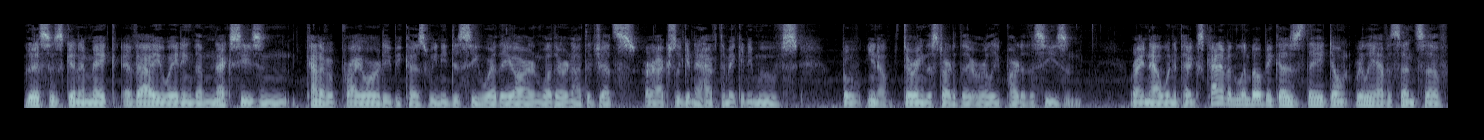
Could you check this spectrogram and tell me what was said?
This is going to make evaluating them next season kind of a priority because we need to see where they are and whether or not the Jets are actually going to have to make any moves, but you know, during the start of the early part of the season. Right now, Winnipeg's kind of in limbo because they don't really have a sense of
